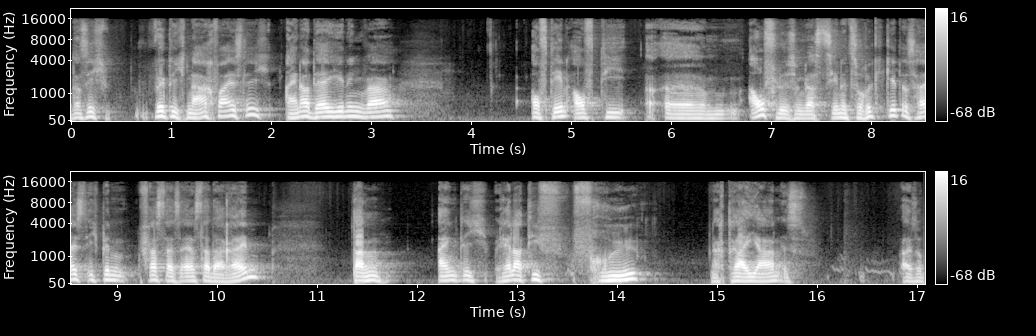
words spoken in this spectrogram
dass ich wirklich nachweislich einer derjenigen war, auf den auf die äh, Auflösung der Szene zurückgeht. Das heißt, ich bin fast als erster da rein, dann eigentlich relativ früh, nach drei Jahren ist, also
